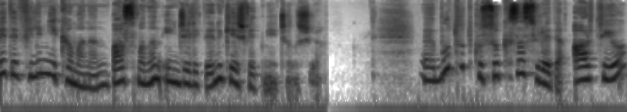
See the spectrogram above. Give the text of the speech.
ve de film yıkamanın, basmanın inceliklerini keşfetmeye çalışıyor. E, bu tutkusu kısa sürede artıyor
